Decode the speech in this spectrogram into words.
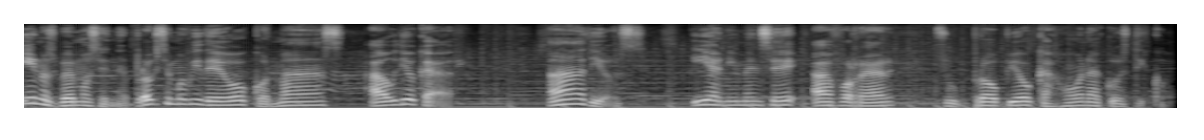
y nos vemos en el próximo video con más AudioCar. Adiós y anímense a forrar su propio cajón acústico.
